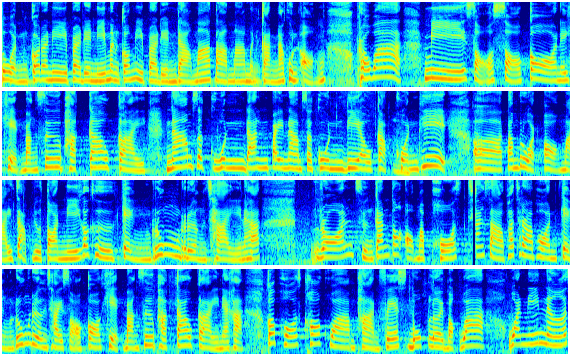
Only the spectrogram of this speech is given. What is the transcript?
ส่วนกรณีประเด็นนี้มันก็มีประเด็นดราม่าตามมาเหมือนกันนะคุณอ๋อง เพราะว่ามีสอสอกอในเขตบางซื่อพักก้าวไกล นามสกุลดันไปนามสกุลเดียวกับคนที่ตำรวจออกหมายจับอยู่ตอนนี้ก็คือเก่งรุ่งเรืองชัยนะคะ ร้อนถึงกั้นต้องออกมาโพสต์นางสาวพัชราพรเก่งรุ่งเรืองชัยสอกอเขตบางซื่อพักก้าวไกลเนี่ยค่ะก็โพสต์ข้อความผ่าน Facebook เลยบอกว่า วันนี้เนิร์ส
